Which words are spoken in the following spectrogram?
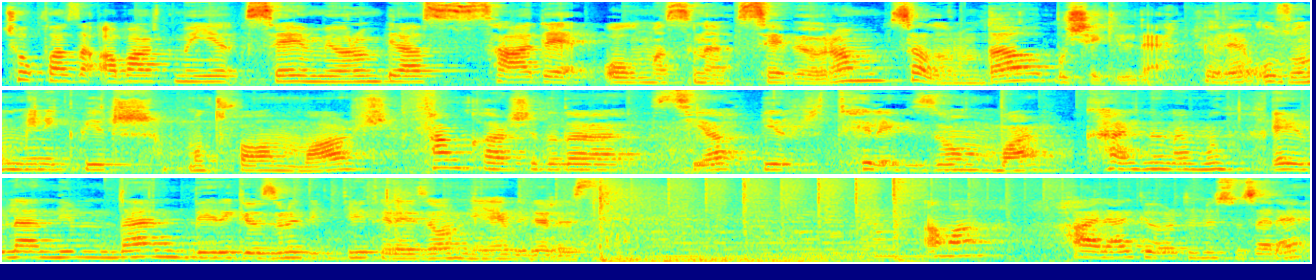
Çok fazla abartmayı sevmiyorum. Biraz sade olmasını seviyorum. Salonum da bu şekilde. Şöyle uzun minik bir mutfağım var. Tam karşıda da siyah bir televizyon var. Kaynanamın evlendiğimden beri gözünü diktiği televizyon diyebiliriz. Ama hala gördüğünüz üzere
